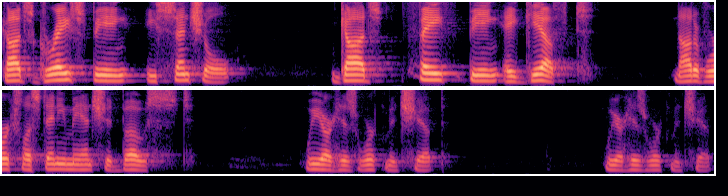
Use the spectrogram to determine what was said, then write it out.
God's grace being essential, God's faith being a gift, not of works, lest any man should boast. We are his workmanship. We are his workmanship.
